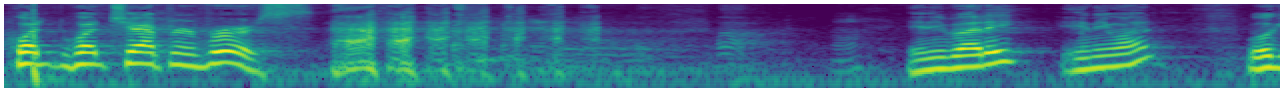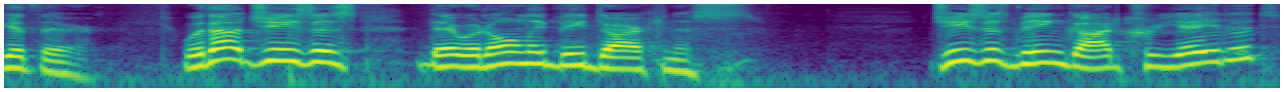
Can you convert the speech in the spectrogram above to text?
What, what chapter and verse? Anybody? Anyone? We'll get there. Without Jesus, there would only be darkness. Jesus, being God, created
